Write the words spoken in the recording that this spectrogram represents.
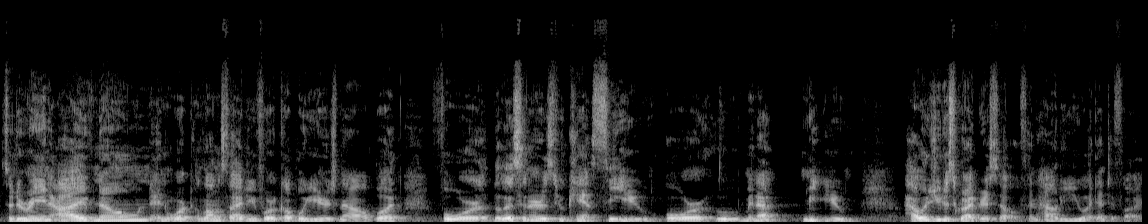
So, Doreen, I've known and worked alongside you for a couple years now, but for the listeners who can't see you or who may not meet you, how would you describe yourself and how do you identify?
